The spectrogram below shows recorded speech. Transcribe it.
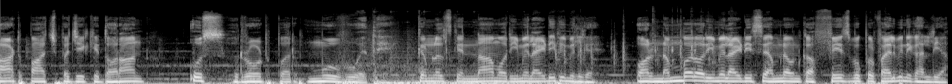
आठ पाँच बजे के दौरान उस रोड पर मूव हुए थे। क्रिमिनल्स के नाम और ईमेल आईडी भी मिल गए और नंबर और ईमेल आईडी से हमने उनका फेसबुक प्रोफ़ाइल भी निकाल लिया।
